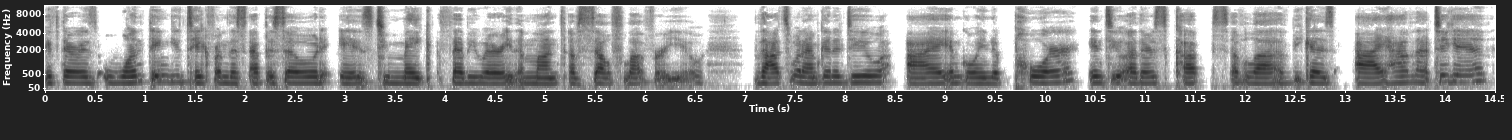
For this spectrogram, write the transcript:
If there is one thing you take from this episode is to make February the month of self-love for you. That's what I'm going to do. I am going to pour into others cups of love because I have that to give.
